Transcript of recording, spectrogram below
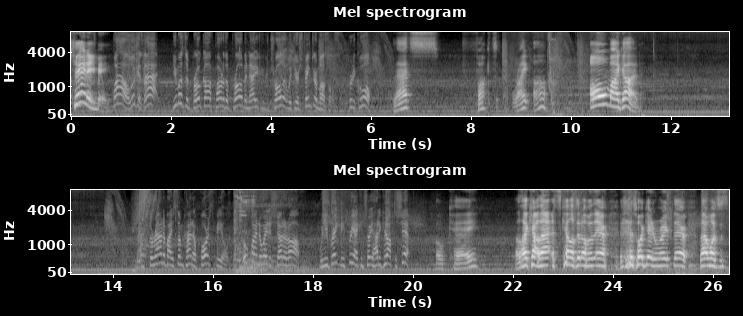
kidding me? Wow, look at that! You must have broke off part of the probe and now you can control it with your sphincter muscles. Pretty cool. That's fucked right up. Oh my god. I'm surrounded by some kind of force field. Go find a way to shut it off. When you break me free, I can show you how to get off the ship. Okay. I like how that skeleton over there, this one getting raped there, that one's just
